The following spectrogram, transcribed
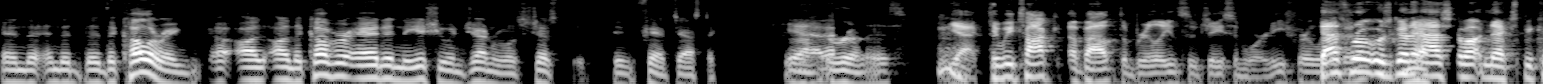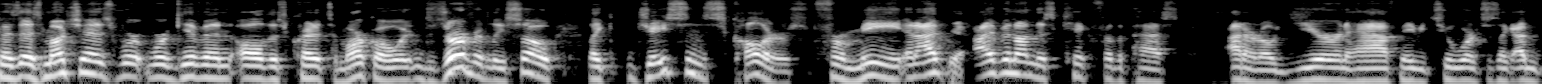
and the and the the, the coloring uh, on on the cover and in the issue in general is just uh, fantastic Yeah, Yeah, it really is. Yeah. Can we talk about the brilliance of Jason Wordie for a little That's bit? what I was going to Yeah. ask about next because as much as we're we're giving all this credit to Marco, and deservedly so, like Jason's colors for me, and I've Yeah. I've been on this kick for the past I don't know year and a half, maybe two, where it's just like I'm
